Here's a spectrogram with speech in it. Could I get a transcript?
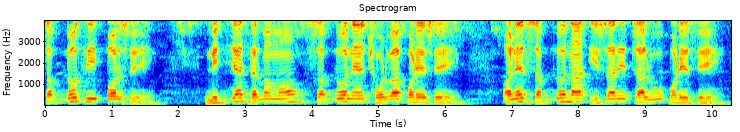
શબ્દોથી પર છે નિજ્ય ધર્મમાં શબ્દોને છોડવા પડે છે અને શબ્દોના ઈશારે ચાલવું પડે છે.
